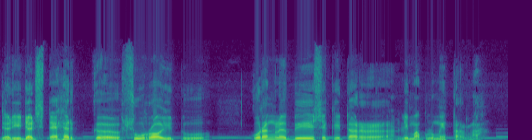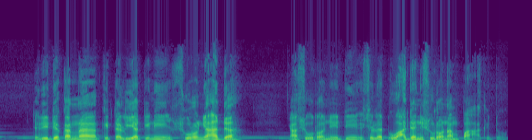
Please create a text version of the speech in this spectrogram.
Dari dari steher ke Suro itu kurang lebih sekitar 50 meter lah jadi dia karena kita lihat ini suronya ada. Nah suronya ini saya lihat, oh ada nih suro nampak gitu.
